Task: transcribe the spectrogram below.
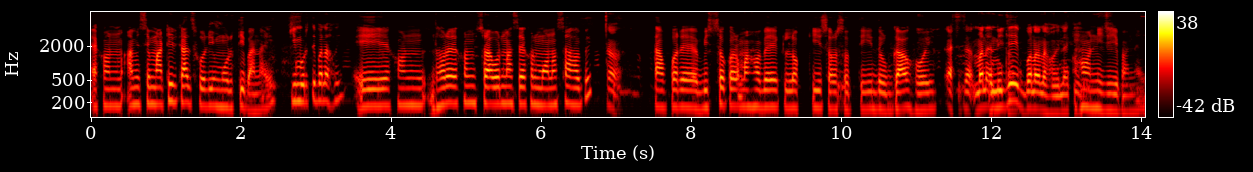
এখন আমি সে মাটির কাজ করি মূর্তি বানাই। কি মূর্তি বানা হয়? এই এখন ধরো এখন শ্রাবণ মাসে এখন মনসা হবে হ্যাঁ। তারপরে বিশ্বকর্মা হবে লক্ষ্মী সরস্বতী দুর্গা হয়। আচ্ছা আচ্ছা মানে নিজেই বানানো হয় নাকি? হ্যাঁ নিজেই বানাই।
